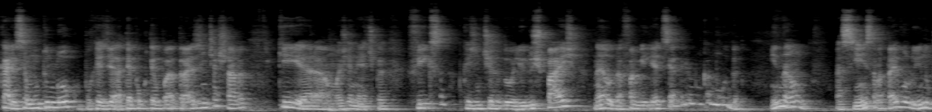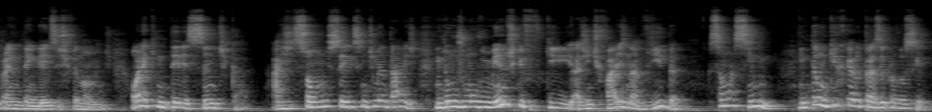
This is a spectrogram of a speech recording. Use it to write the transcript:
Cara, isso é muito louco, porque até pouco tempo atrás a gente achava que era uma genética fixa, porque a gente herdou ali dos pais, né, ou da família, etc, e nunca muda. E não, a ciência está evoluindo para entender esses fenômenos. Olha que interessante, cara. A gente somos seres sentimentais. Então, os movimentos que, que a gente faz na vida são assim. Então, o que eu quero trazer para você?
